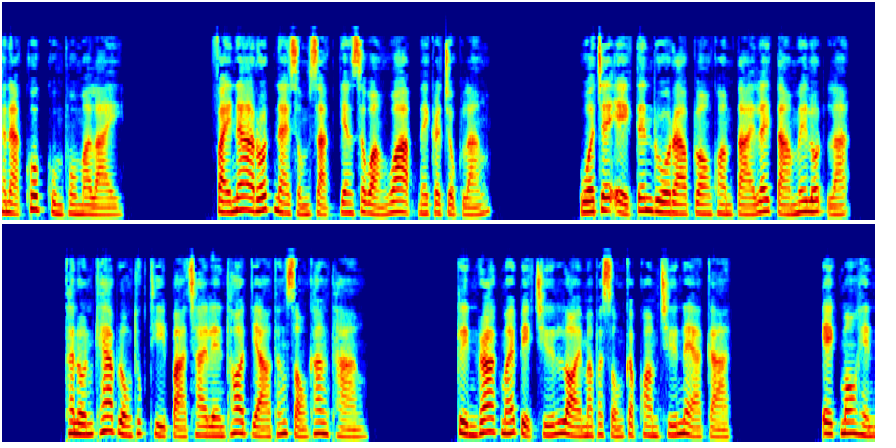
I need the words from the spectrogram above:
ขณะควบคุมพวงมาลัย ไฟหน้ารถนายสมศักดิ์ยังสว่างวาบในกระจกหลัง หัวใจเอกเต้นรัวราวกลองความตายไล่ตามไม่ลดละ ถนนแคบลงทุกทีป่าชายเลนทอดยาวทั้งสองข้างทาง กลิ่นรากไม้เปียกชื้นลอยมาผสมกับความชื้นในอากาศ เอกมองเห็น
